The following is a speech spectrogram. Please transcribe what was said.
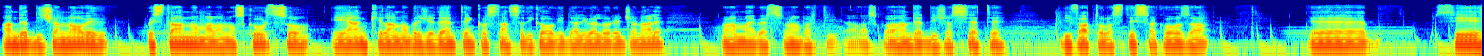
under 19 quest'anno, ma l'anno scorso e anche l'anno precedente in costanza di Covid a livello regionale non ha mai perso una partita. La squadra under 17 di fatto la stessa cosa. Eh, se,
